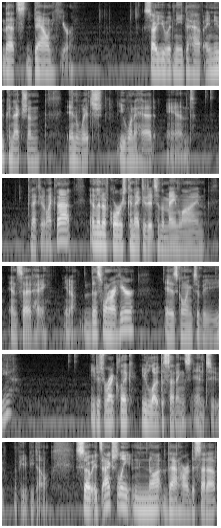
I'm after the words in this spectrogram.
that's down here. So you would need to have a new connection in which you went ahead and connected it like that. And then of course connected it to the main line and said, hey, you know, this one right here is going to be, you just right click, you load the settings into the P2P tunnel. So it's actually not that hard to set up,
